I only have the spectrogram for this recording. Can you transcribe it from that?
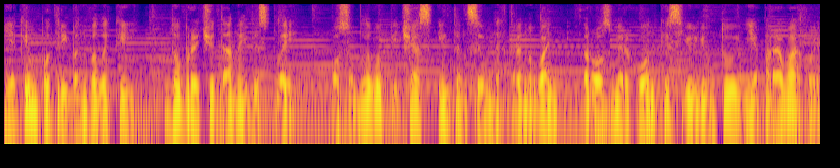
яким потрібен великий, добре читаний дисплей, особливо під час інтенсивних тренувань, розмір гонки з Ююнту є перевагою.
